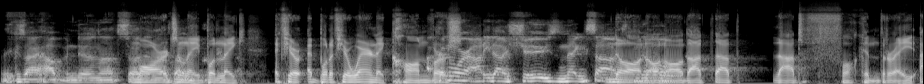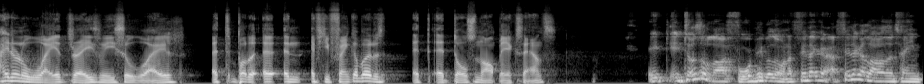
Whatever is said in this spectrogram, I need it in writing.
Because I have been doing that. So I don't know if that marginally, but like if you're, but if you're wearing like I Converse, wear Adidas shoes and Nike socks. No, no, no. That that that fucking drives. I don't know why it drives me so wild. It, but it, and if you think about it, it, it does not make sense. It, it does a lot for people though, and I feel like I feel like a lot of the time,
